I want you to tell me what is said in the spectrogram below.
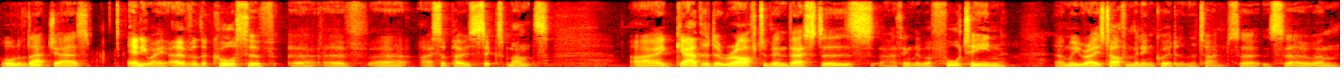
all of that jazz. Anyway, over the course of, uh, of uh, I suppose, six months, I gathered a raft of investors. I think there were 14, and we raised half a million quid at the time. So, so um,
